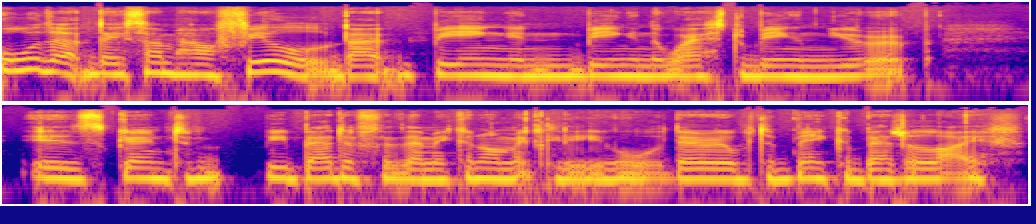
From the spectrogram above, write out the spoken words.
or that they somehow feel that being in being in the West or being in Europe is going to be better for them economically, or they're able to make a better life.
